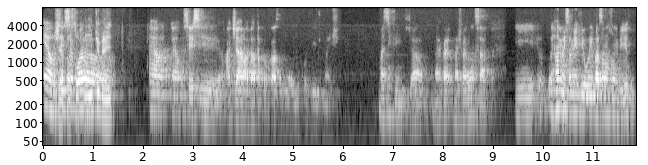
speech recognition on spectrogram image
É, eu não Já sei se passou agora. pro ano que vem. É, é, eu não sei se adiaram a data por causa do, do Covid, mas, mas enfim, já, mas vai, mas vai lançar. E eu realmente também vi o Invasão Zumbi,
